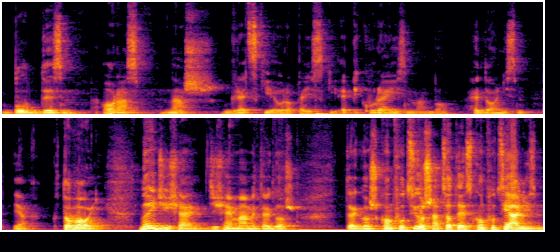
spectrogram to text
buddyzm oraz nasz grecki, europejski epikureizm albo hedonizm, jak kto woli. No i dzisiaj, dzisiaj mamy tegoż, tegoż Konfucjusza. Co to jest konfucjanizm?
